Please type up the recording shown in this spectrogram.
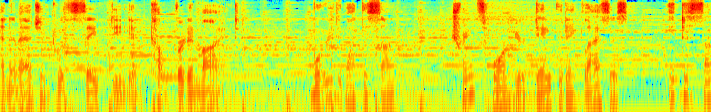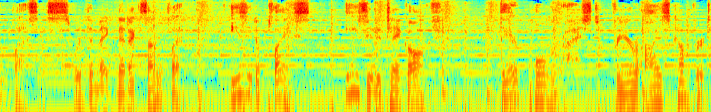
and imagined with safety and comfort in mind. Worried about the sun? Transform your day to day glasses into sunglasses with the magnetic sun clip. Easy to place, easy to take off. They are polarized for your eyes' comfort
